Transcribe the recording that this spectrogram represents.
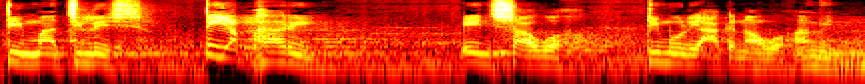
Di majelis Tiap hari Insya Allah Dimuliakan Allah. Amin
